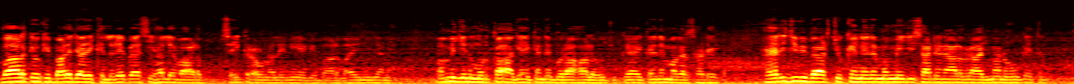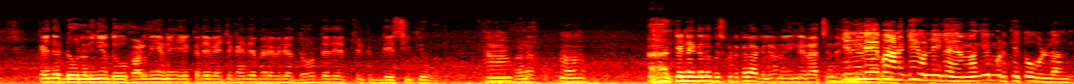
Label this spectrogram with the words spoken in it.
ਵਾਲ ਕਿਉਂਕਿ ਬਾਲੇ ਜ਼ਿਆਦਾ ਖਿਲਰੇ ਪਏ ਸੀ ਹਲੇ ਵਾਲ ਸਹੀ ਕਰਾਉਣ ਵਾਲੇ ਨਹੀਂ ਹੈਗੇ ਵਾਲ ਵਾਏ ਨਹੀਂ ਜਾਣੇ। ਮੰਮੀ ਜੀ ਨੂੰ ਮੁਰਕਾ ਆ ਗਿਆ ਕਹਿੰਦੇ ਬੁਰਾ ਹਾਲ ਹੋ ਚੁੱਕਿਆ ਹੈ। ਕਹਿੰਦੇ ਮਗਰ ਸਾਡੇ ਹੈਰੀ ਜੀ ਵੀ ਬੈਠ ਚੁੱਕੇ ਨੇ ਤੇ ਮੰਮੀ ਜੀ ਸਾਡੇ ਨਾਲ ਵਿਰਾਜਮਾਨ ਹੋ ਗਏ ਤੇ ਕਹਿੰਦੇ ਡੋਲਣੀਆਂ ਦੋ ਫੜਦੀਆਂ ਨੇ ਇੱਕ ਦੇ ਵਿੱਚ ਕਹਿੰਦੇ ਮੇਰੇ ਵੀਰੇ ਦੁੱਧ ਦੇ ਵਿੱਚ ਇੱਕ ਦੇਸੀ ਘਿਓ ਹਾਂ ਹਨਾ? ਹਾਂ। ਕਿੰਨੇ ਕਿਲੋ ਬਿਸਕੁਟ ਘਲਾ ਕੇ ਲਿਆਉਣੇ? ਇੰਨੇ ਰਾਸ਼ਨ ਦੇ ਜਿੰਨੇ ਬਣ ਗਏ ਉਹਨੇ ਲੈ ਆਵਾਂਗੇ ਮੁੜ ਕੇ ਤੋੜ ਲਾਂਗੇ।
